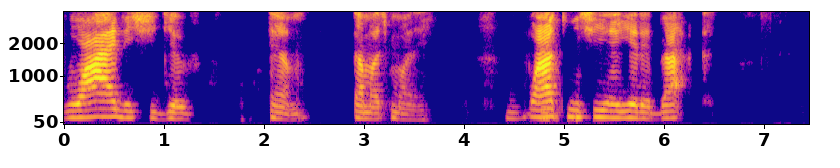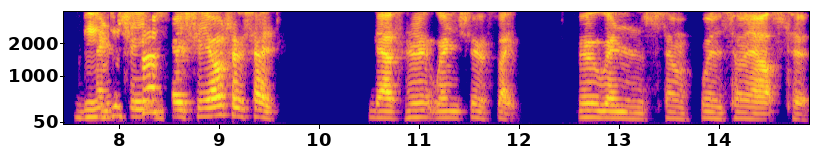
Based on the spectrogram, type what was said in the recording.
why did she give him that much money? Why hmm. can she get it back? The, and she, she also said that when she was like when some when someone else to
